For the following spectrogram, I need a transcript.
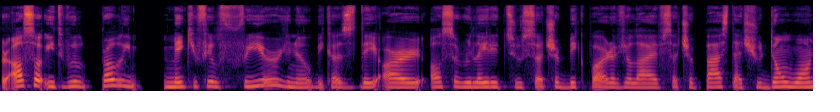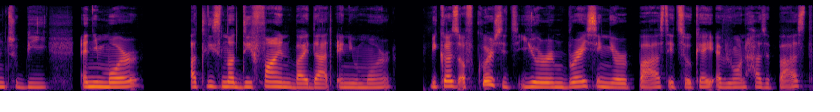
But also it will probably make you feel freer, you know, because they are also related to such a big part of your life, such a past that you don't want to be anymore, at least not defined by that anymore. Because of course it's you're embracing your past. It's okay, everyone has a past.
